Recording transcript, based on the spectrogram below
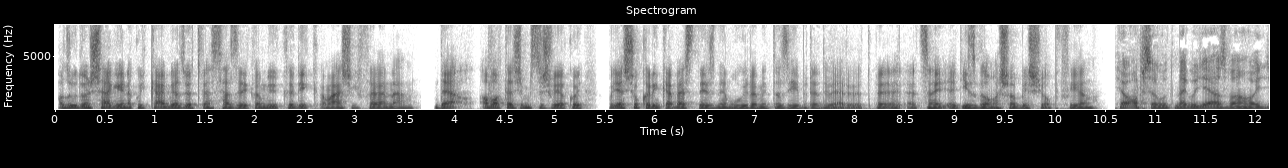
az újdonságének úgy kb. az 50%-a működik, a másik fele nem. De abban teljesen biztos vagyok, hogy, hogy ez sokkal inkább ezt nézném újra, mint az ébredő erőt. Mert egyszerűen egy, egy izgalmasabb és jobb film. Ja, abszolút, meg ugye az van, hogy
